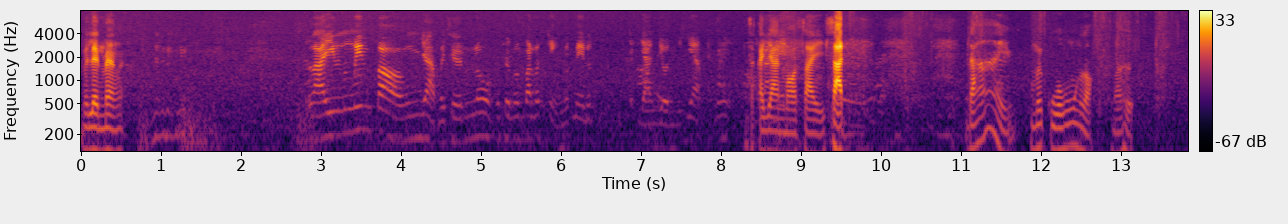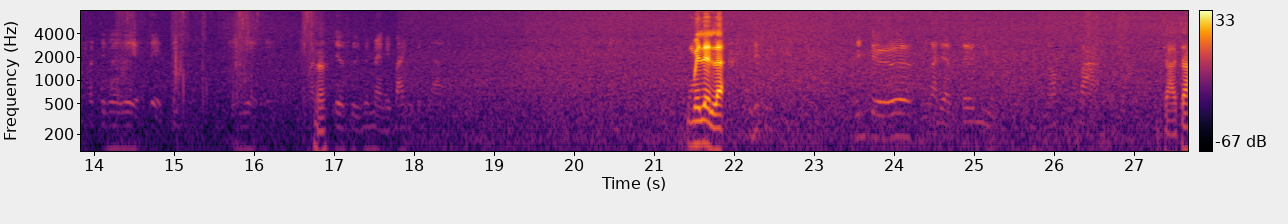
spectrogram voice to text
ไม่เล่นแม่ง ละไรมึงต้องเล่นต่อมึงอยากไปเชิญโลกไปเชิญรถบัสรถเก่งรถเมล์รถจักรยานยนต์ไอ้เหี้ยไม่จักรยานมอไซค์สัตว์ได้กูไม่กลัวพวกมึงหรอกมาเถอะ มันจะเลยเลยเด็กเนี่ยฮะ เจอซื้อแมนในบ้านกูเป็นล้านกูไม่เล่นละที่เจอมึงอาจจะเดินอยู่นอกบ้าน จ๋าจ้า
